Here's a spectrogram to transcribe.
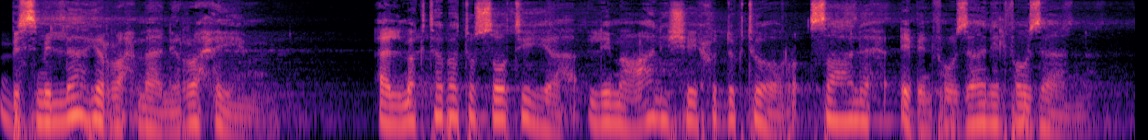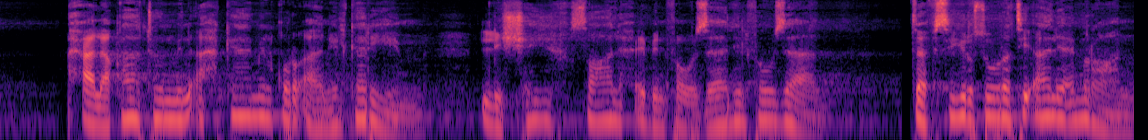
بسم الله الرحمن الرحيم. المكتبة الصوتية لمعالي الشيخ الدكتور صالح ابن فوزان الفوزان. حلقات من أحكام القرآن الكريم للشيخ صالح ابن فوزان الفوزان. تفسير سورة آل عمران.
